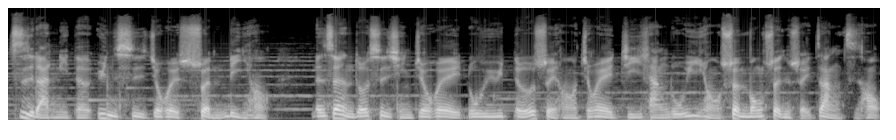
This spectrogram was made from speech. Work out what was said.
自然你的运势就会顺利哈，人生很多事情就会如鱼得水哈，就会吉祥如意哈，顺风顺水这样子哈。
